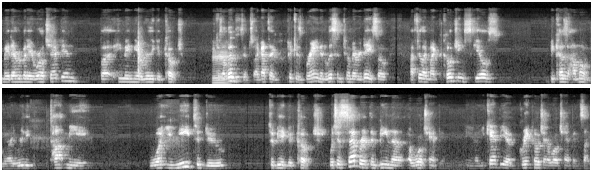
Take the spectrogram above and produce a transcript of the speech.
made everybody a world champion, but he made me a really good coach because I Mm, lived with him. So I got to pick his brain and listen to him every day. So I feel like my coaching skills, because of Ramon, you know, he really taught me what you need to do to be a good coach, which is separate than being a, a world champion. You know, you can't be a great coach and a world champion. It's like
